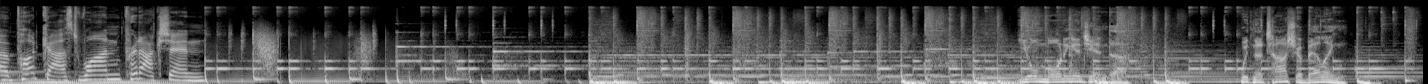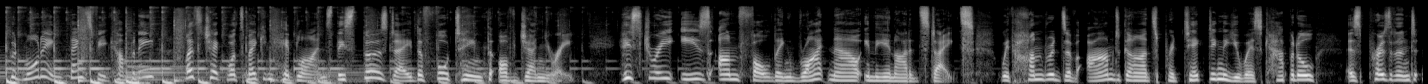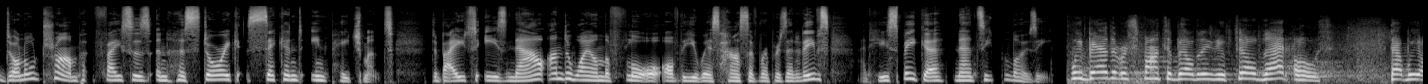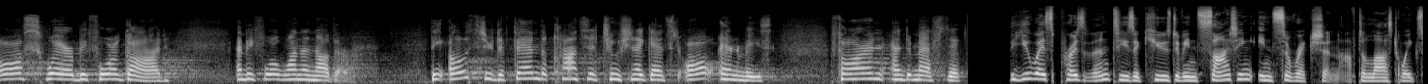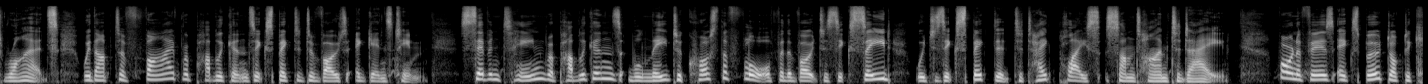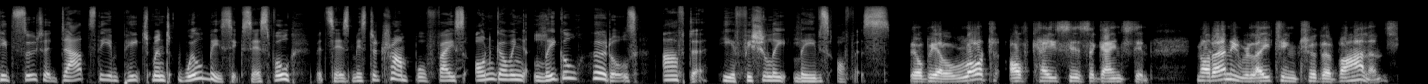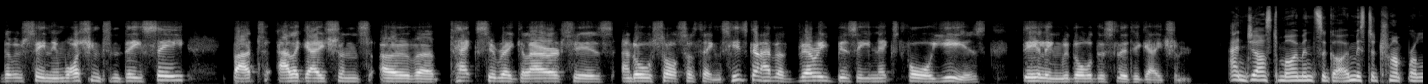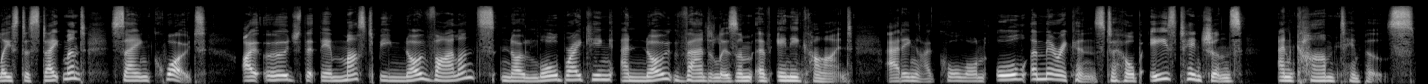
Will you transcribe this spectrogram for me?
a Podcast One production. Your morning agenda with Natasha Belling. Good morning. Thanks for your company. Let's check what's making headlines this Thursday, the 14th of January. History is unfolding right now in the United States, with hundreds of armed guards protecting the US Capitol as President Donald Trump faces an historic second impeachment. Debate is now underway on the floor of the US House of Representatives, and here's Speaker Nancy Pelosi. We bear the responsibility to fill that oath that we all swear before God and before one another the oath to defend the Constitution against all enemies, foreign and domestic. The US president is accused of inciting insurrection after last week's riots, with up to five Republicans expected to vote against him. 17 Republicans will need to cross the floor for the vote to succeed, which is expected to take place sometime today. Foreign Affairs expert Dr. Keith Suter doubts the impeachment will be successful, but says Mr. Trump will face ongoing legal hurdles after he officially leaves office. There'll be a lot of cases against him, not only relating to the violence that we've seen in Washington, D.C., but allegations over tax irregularities and all sorts of things. He's going to have a very busy next four years dealing with all this litigation. And just moments ago, Mr. Trump released a statement saying, quote, I urge that there must be no violence, no law breaking, and no vandalism of any kind. Adding, I call on all Americans to help ease tensions and calm tempers.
